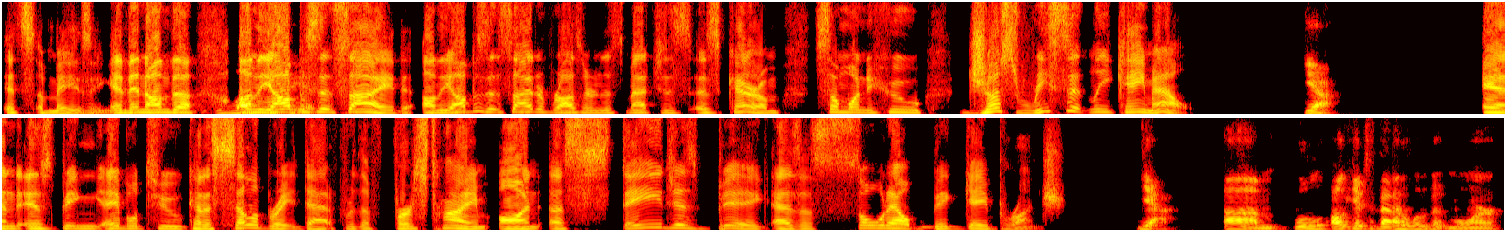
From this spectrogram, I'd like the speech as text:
It's amazing. And then on the on the opposite side, on the opposite side of Rosser in this match is as Karam, someone who just recently came out. Yeah and is being able to kind of celebrate that for the first time on a stage as big as a sold out big gay brunch. Yeah. Um, well, I'll get to that a little bit more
